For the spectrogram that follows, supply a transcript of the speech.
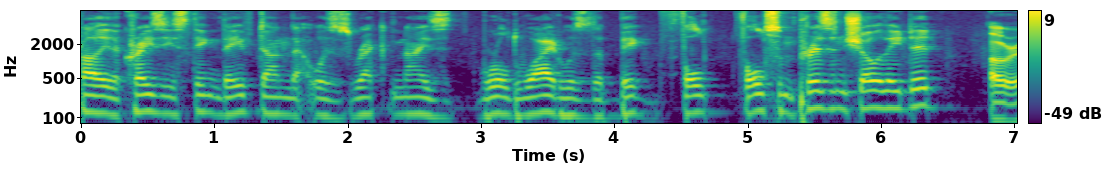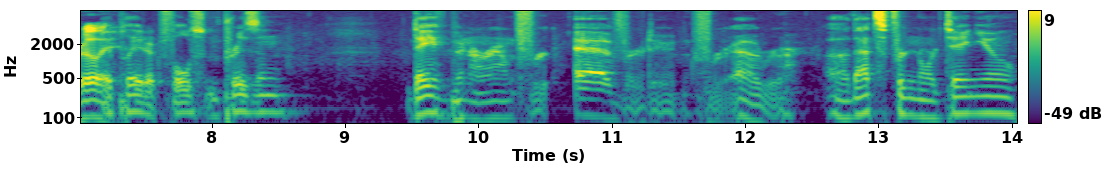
probably the craziest thing they've done that was recognized worldwide was the big Fol- Folsom Prison show they did. Oh really? They played at Folsom Prison. They've been around forever, dude. Forever. Uh, that's for Norteño.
